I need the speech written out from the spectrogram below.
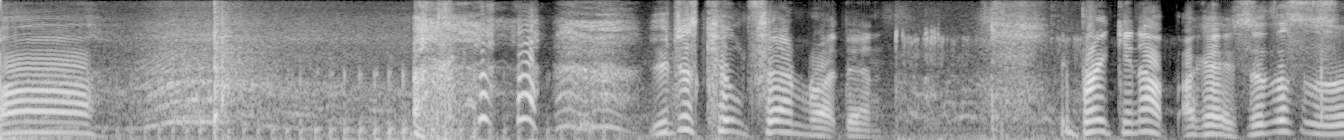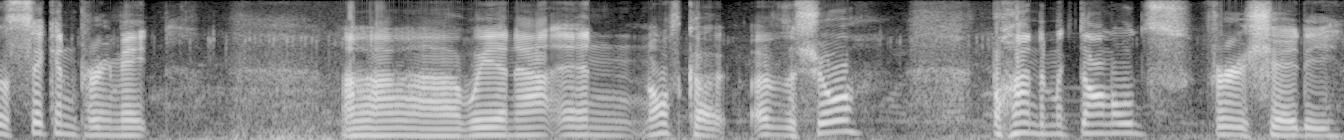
Oh. You just killed Sam right then. You're breaking up. Okay, so this is a second pre-meet. Uh, we are now in Northcote, over the shore, behind a McDonald's, very shady.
